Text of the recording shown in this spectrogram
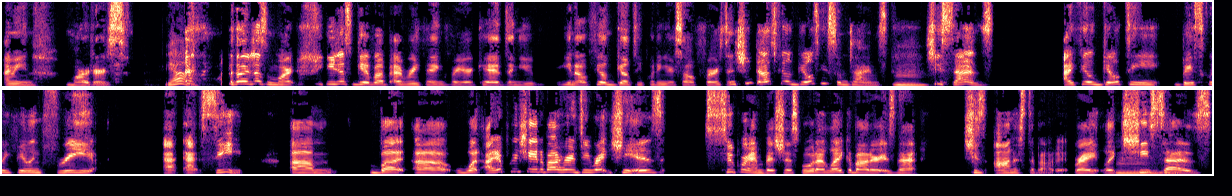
I mean, martyrs. Yeah. They're just mart. You just give up everything for your kids and you, you know, feel guilty putting yourself first. And she does feel guilty sometimes. Mm. She says, I feel guilty basically feeling free at, at sea. Um, but uh, what I appreciate about her is you're right. She is super ambitious. But what I like about her is that she's honest about it, right? Like mm. she says,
